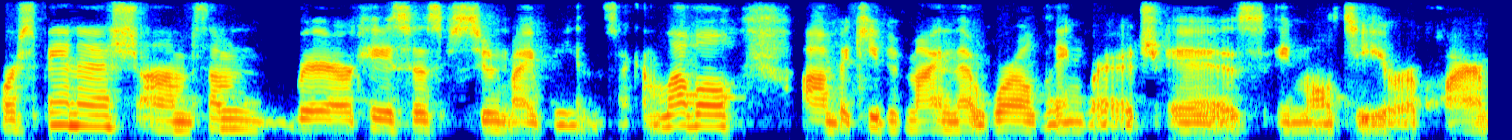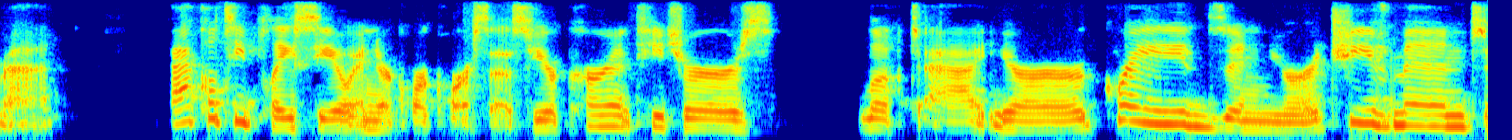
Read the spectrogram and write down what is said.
or Spanish. Um, some rare cases, student might be in the second level, um, but keep in mind that world language is a multi-year requirement. Faculty place you in your core courses. So your current teachers looked at your grades and your achievement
